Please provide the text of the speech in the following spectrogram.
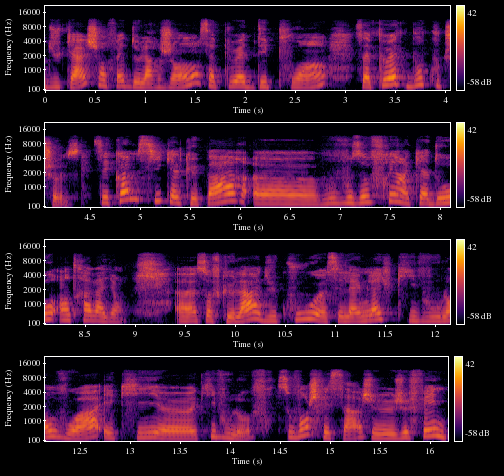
du cash, en fait, de l'argent. Ça peut être des points. Ça peut être beaucoup de choses. C'est comme si quelque part vous vous offrez un cadeau en travaillant. sauf que là, du coup, c'est Lime Life qui vous l'envoie et qui, qui vous l'offre. Souvent, je fais ça. Je, je fais une,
